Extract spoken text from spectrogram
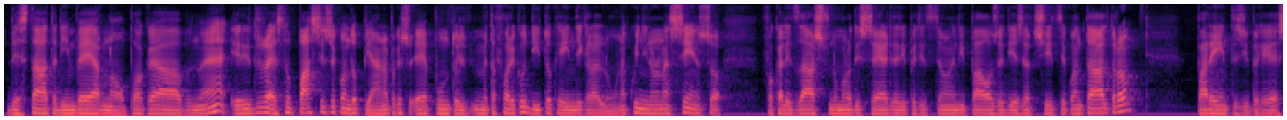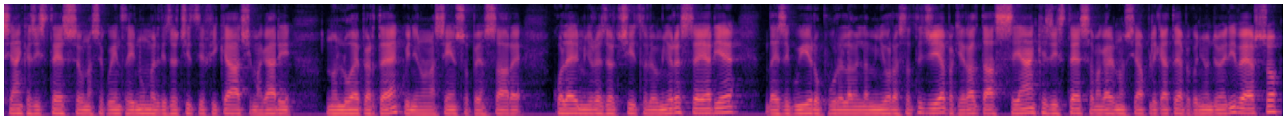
d'estate, d'inverno, poca, eh, e il resto passa in secondo piano perché è appunto il metaforico dito che indica la luna. Quindi non ha senso focalizzarsi sul numero di serie, di ripetizioni, di pause, di esercizi e quant'altro parentesi perché se anche esistesse una sequenza di numeri di esercizi efficaci magari non lo è per te quindi non ha senso pensare qual è il migliore esercizio la migliore serie da eseguire oppure la, la migliore strategia perché in realtà se anche esistesse magari non si applica a te perché ognuno di noi è diverso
